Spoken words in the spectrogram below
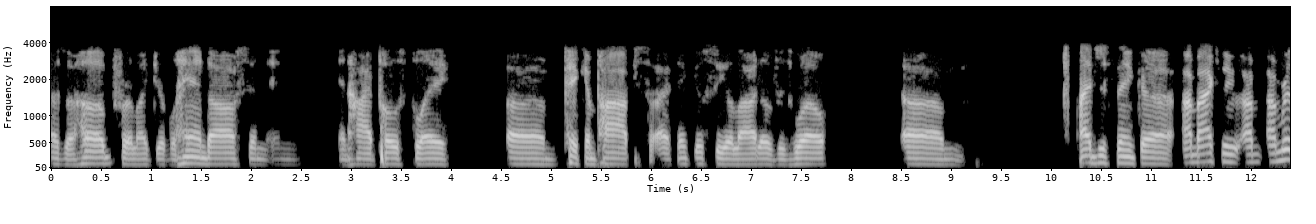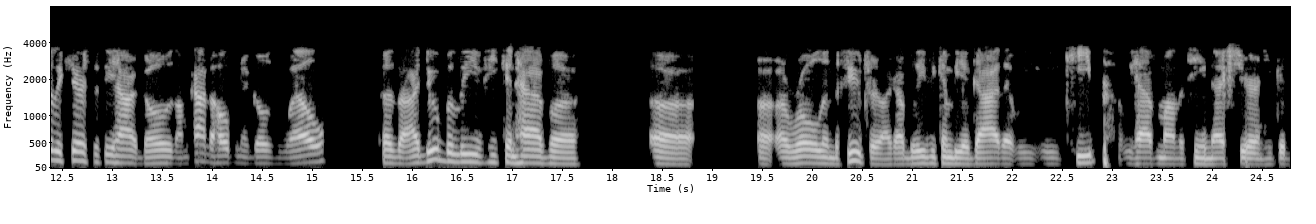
as a hub for like dribble handoffs and and, and high post play, um, pick and pops. I think you'll see a lot of as well. Um, I just think uh, I'm actually I'm I'm really curious to see how it goes. I'm kind of hoping it goes well because I do believe he can have a, a a role in the future. Like I believe he can be a guy that we, we keep. We have him on the team next year, and he could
